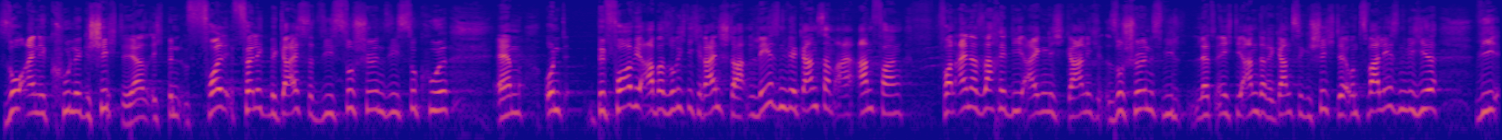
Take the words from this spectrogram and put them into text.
So eine coole Geschichte. Ja? Ich bin voll, völlig begeistert. Sie ist so schön, sie ist so cool. Ähm, und bevor wir aber so richtig reinstarten, lesen wir ganz am Anfang von einer Sache, die eigentlich gar nicht so schön ist wie letztendlich die andere ganze Geschichte. Und zwar lesen wir hier, wie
